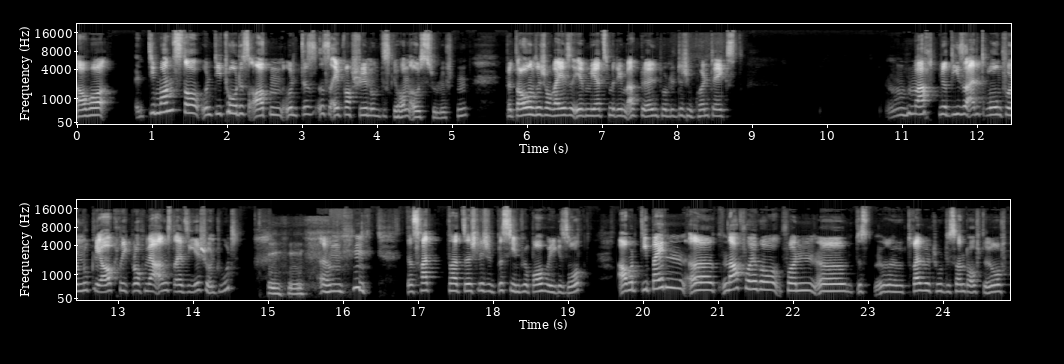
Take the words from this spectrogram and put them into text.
Aber die Monster und die Todesarten und das ist einfach schön, um das Gehirn auszulüften bedauerlicherweise eben jetzt mit dem aktuellen politischen Kontext macht mir diese Androhung von Nuklearkrieg noch mehr Angst, als sie eh schon tut. Mhm. Ähm, das hat tatsächlich ein bisschen für Bauchweh gesorgt. Aber die beiden äh, Nachfolger von äh, das, äh, Travel to the Center of the Earth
